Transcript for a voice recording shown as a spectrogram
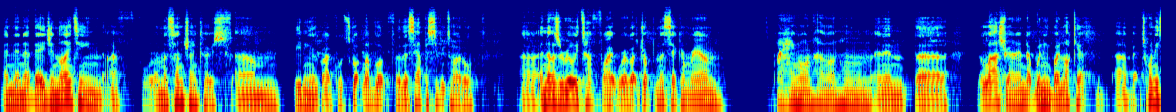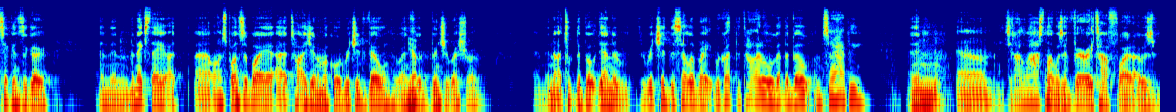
And then at the age of 19, I fought on the Sunshine Coast, um, beating a guy called Scott Lovelock for the South Pacific title. Uh, and that was a really tough fight where I got dropped in the second round. I hang on, hang on, hang on. And then the, the last round I ended up winning by knockout uh, about 20 seconds to go. And then the next day, I, uh, I'm sponsored by a, a Thai gentleman called Richard Vell, who owns Yep. the Buncha restaurant. And then I took the belt down to, to Richard to celebrate. We got the title, we got the belt. I'm so happy. And then um, he said, "Oh, last night was a very tough fight. I was,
